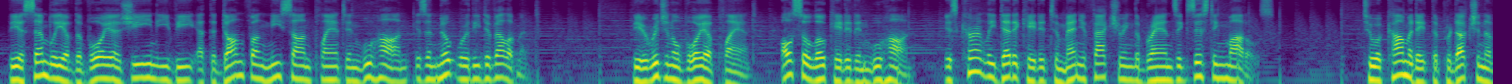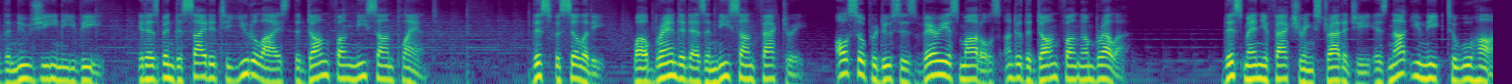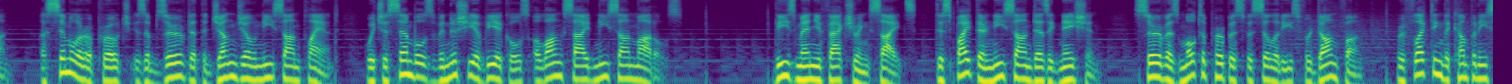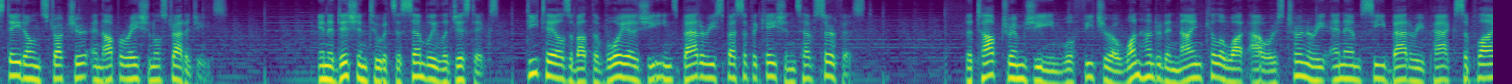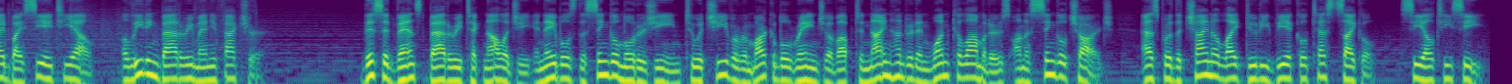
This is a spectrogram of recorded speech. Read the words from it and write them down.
The assembly of the Voyah Jin EV at the Dongfeng Nissan plant in Wuhan is a noteworthy development. The original Voyah plant, also located in Wuhan, is currently dedicated to manufacturing the brand's existing models. To accommodate the production of the new Jin EV, it has been decided to utilize the Dongfeng Nissan plant. This facility, while branded as a Nissan factory, also produces various models under the Dongfeng umbrella. This manufacturing strategy is not unique to Wuhan, a similar approach is observed at the Zhengzhou Nissan plant, which assembles Venucia vehicles alongside Nissan models. These manufacturing sites, despite their Nissan designation, serve as multipurpose facilities for Dongfeng, reflecting the company's state-owned structure and operational strategies. In addition to its assembly logistics, details about the Jin's battery specifications have surfaced. The top trim Jin will feature a 109 kWh ternary NMC battery pack supplied by CATL, a leading battery manufacturer. This advanced battery technology enables the single-motor Jin to achieve a remarkable range of up to 901 km on a single charge, as per the China Light Duty Vehicle Test Cycle, CLTC.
